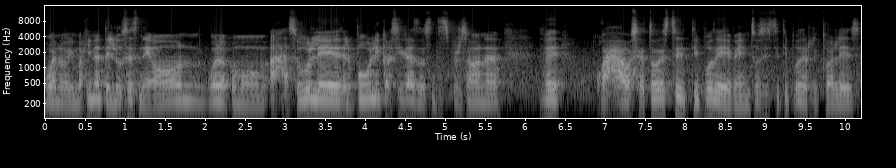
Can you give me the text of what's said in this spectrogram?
bueno, imagínate luces neón, bueno, como azules, el público, así las 200 personas. Wow, o sea, todo este tipo de eventos, este tipo de rituales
